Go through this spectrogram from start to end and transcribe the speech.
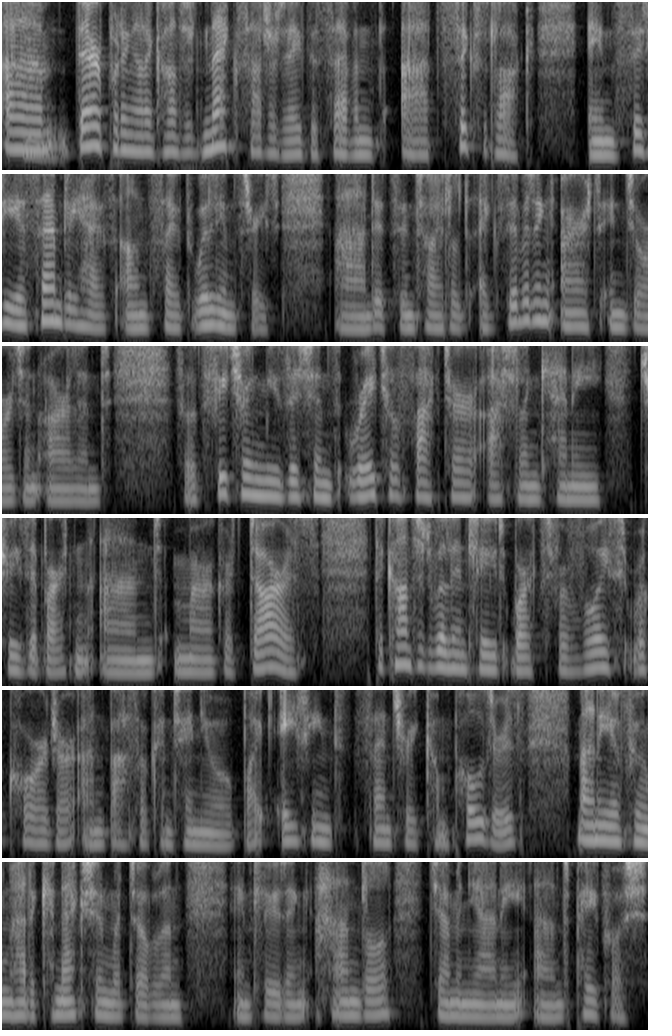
Um, mm. They're putting on a concert next Saturday, the 7th, at 6 o'clock in City Assembly House on South William Street. And it's entitled Exhibiting Art in Georgian Ireland. So it's featuring musicians Rachel Factor, Ashlyn Kenny, Teresa Burton, and Margaret Doris. The concert will include works for voice, recorder, and basso continuo by 18th century composers, many of whom had a connection with Dublin, including Handel, Geminiani, and Pepusch.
